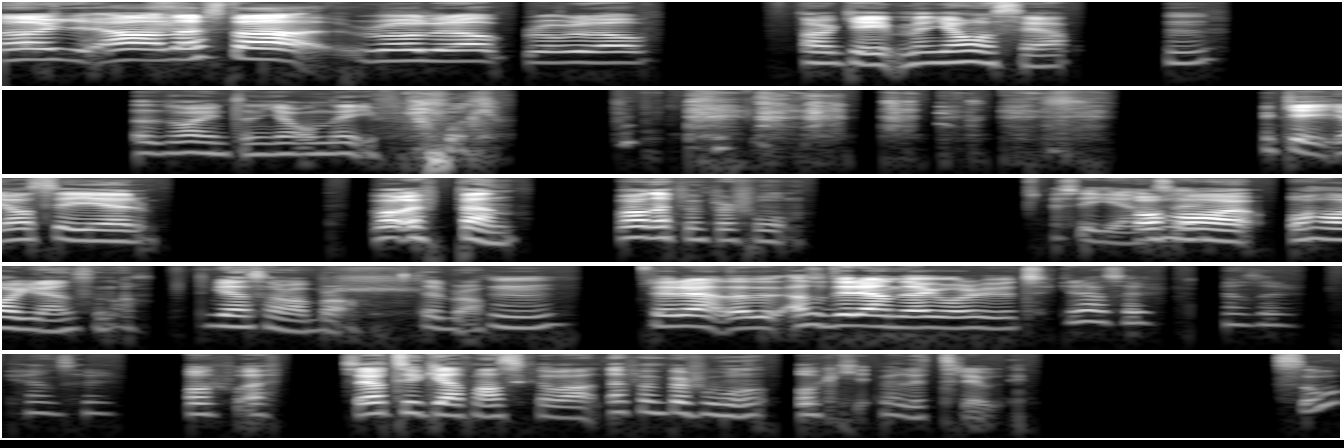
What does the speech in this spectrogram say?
Okej, ja nästa. Roll it up, roll it up. Okej, men jag måste säga. Mm. Det var ju inte en ja och nej fråga. Okej, jag säger var öppen. Var en öppen person. Och ha, och ha gränserna. Gränserna var bra. Det är bra. Mm. Det, är det, enda, alltså det är det enda jag går i huvudet. Gränser, gränser, gränser. Och. Så jag tycker att man ska vara en öppen person och väldigt trevlig. Så.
